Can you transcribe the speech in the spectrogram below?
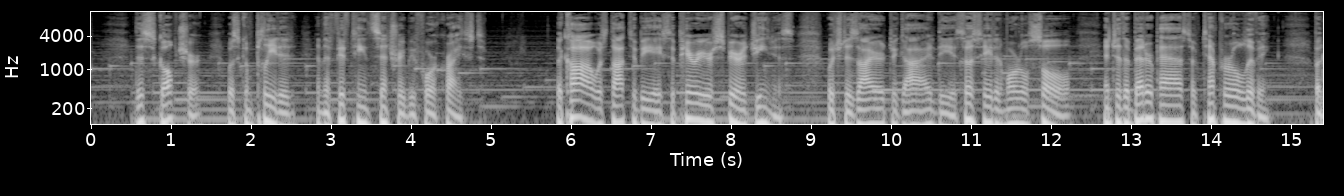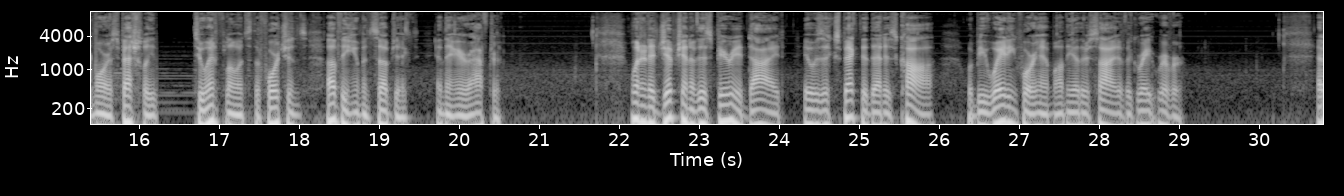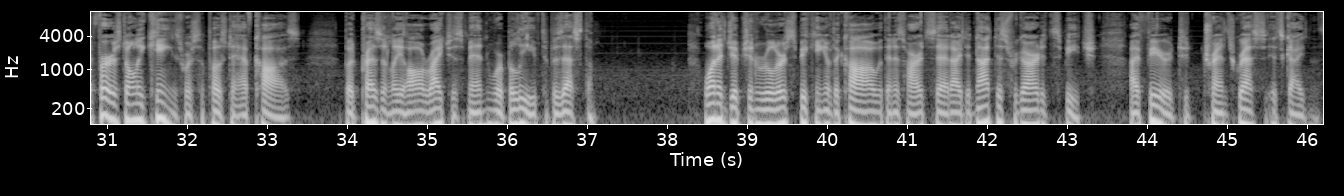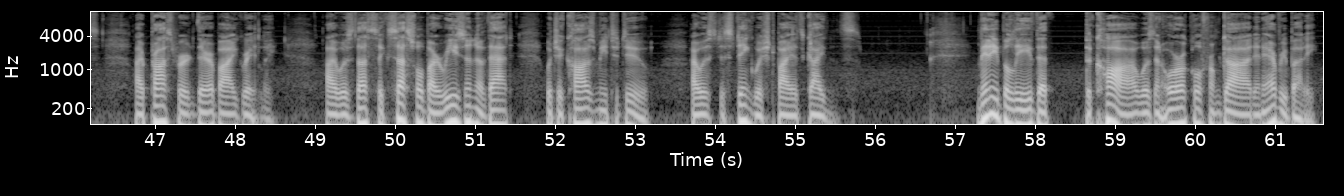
This sculpture was completed in the 15th century before Christ. The Ka was thought to be a superior spirit genius, which desired to guide the associated mortal soul into the better paths of temporal living, but more especially to influence the fortunes of the human subject in the hereafter. When an Egyptian of this period died, it was expected that his Ka would be waiting for him on the other side of the great river. At first, only kings were supposed to have Kas, but presently all righteous men were believed to possess them. One Egyptian ruler, speaking of the Ka within his heart, said, I did not disregard its speech. I feared to transgress its guidance. I prospered thereby greatly. I was thus successful by reason of that which it caused me to do. I was distinguished by its guidance. Many believe that the Ka was an oracle from God and everybody,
